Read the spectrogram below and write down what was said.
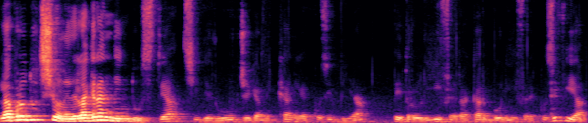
La produzione della grande industria, siderurgica, meccanica e così via, petrolifera, carbonifera e così via,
